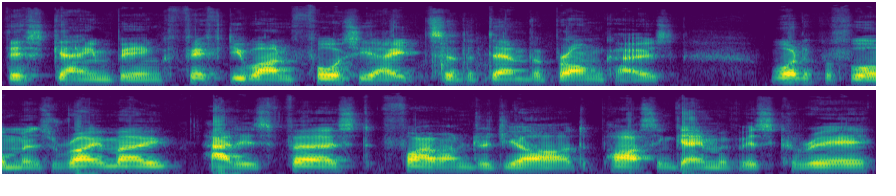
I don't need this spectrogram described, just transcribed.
this game being 51 48 to the Denver Broncos. What a performance. Romo had his first 500 yard passing game of his career.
